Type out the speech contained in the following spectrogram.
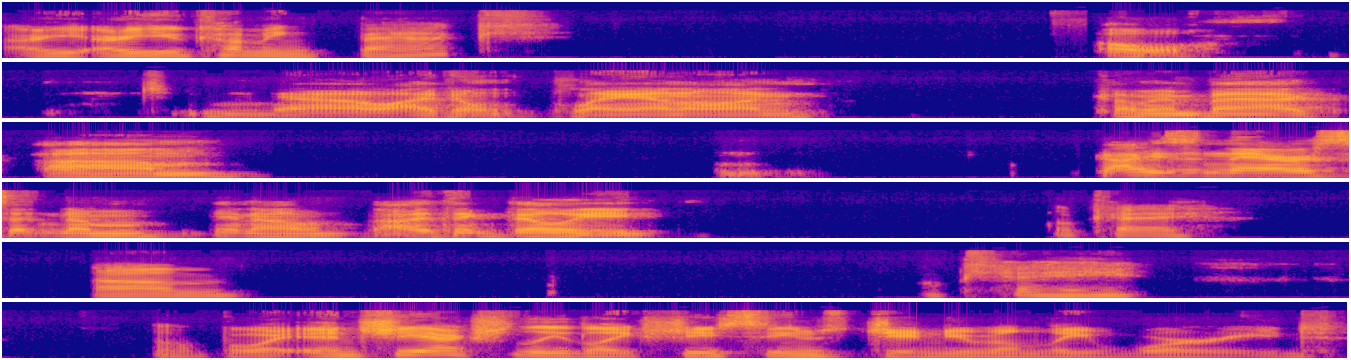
Are you are you coming back? Oh, no, I don't plan on coming back. Um, guys in there sending them, you know, I think they'll eat. Okay. Um. Okay. Oh boy, and she actually like she seems genuinely worried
